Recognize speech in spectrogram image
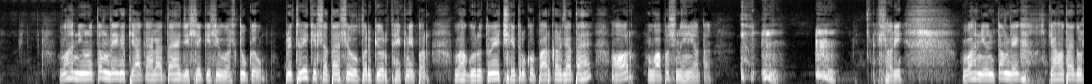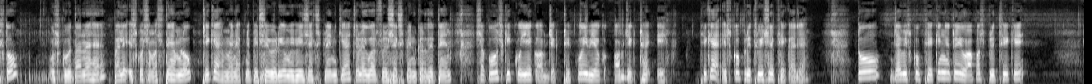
वह न्यूनतम वेग क्या कहलाता है जिससे किसी वस्तु को पृथ्वी की सतह से ऊपर की ओर फेंकने पर वह गुरुत्वीय क्षेत्र को पार कर जाता है और वापस नहीं आता? सॉरी वह न्यूनतम वेग क्या होता है दोस्तों? उसको बताना है। पहले इसको समझते हैं हम लोग, ठीक है? मैंने अपने पिछले वीडियो में भी इसे एक्सप्लेन किया। चलो एक बार फिर से एक्सप्लेन कर देते हैं। सपोज़ कि कोई एक ऑब्जेक्ट है, कोई भी एक ऑब्जेक्ट है ए ठीक है? इसको पृथ्वी से फेंका जाए। तो जब इसको फेंकेंगे तो ये वापस पृथ्वी के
